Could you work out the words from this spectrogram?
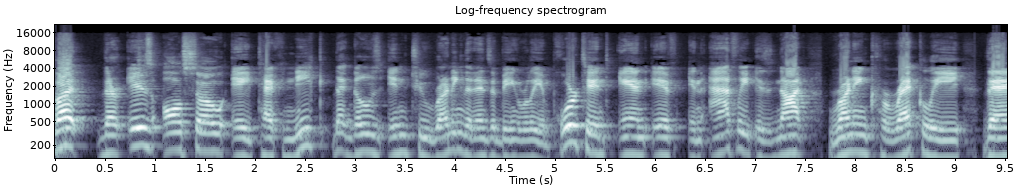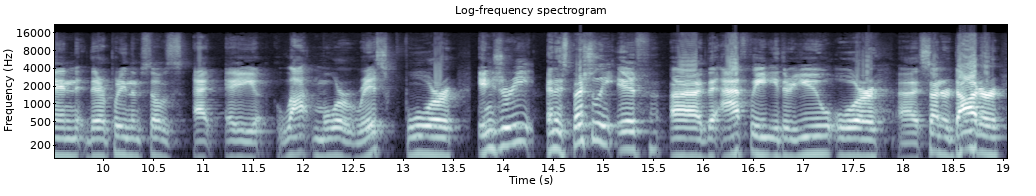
But there is also a technique that goes into running that ends up being really important. And if an athlete is not running correctly, then they're putting themselves at a lot more risk for injury. And especially if uh, the athlete, either you or uh, son or daughter,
